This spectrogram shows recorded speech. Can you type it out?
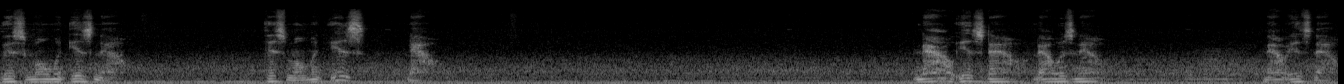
This moment is now. This moment is now. Now is now. Now is now. Now is now.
